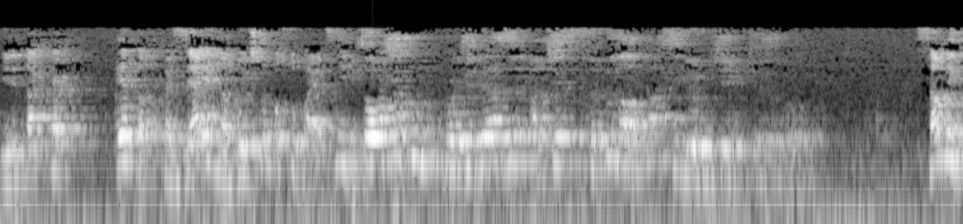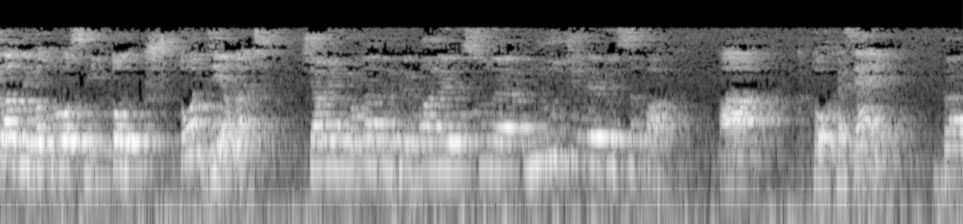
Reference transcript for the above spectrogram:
Или так как этот хозяин обычно поступает с ними. Самый главный вопрос не в том, что делать, Cea mai importantă întrebare sună nu ce trebuie să fac, а кто хозяин. dar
